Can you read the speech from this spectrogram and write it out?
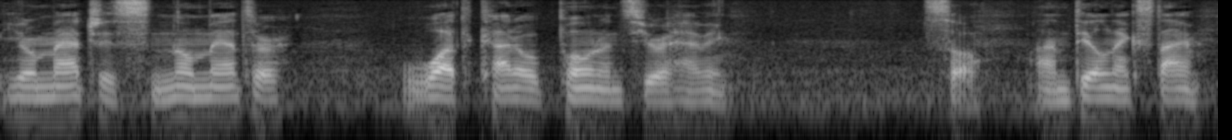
your matches no matter what kind of opponents you're having. So, until next time.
